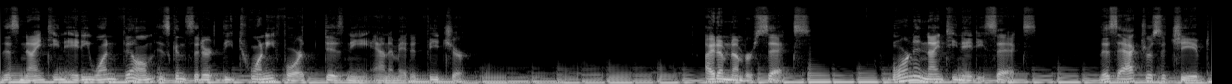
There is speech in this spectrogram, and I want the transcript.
this 1981 film is considered the 24th Disney animated feature. Item number 6. Born in 1986, this actress achieved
